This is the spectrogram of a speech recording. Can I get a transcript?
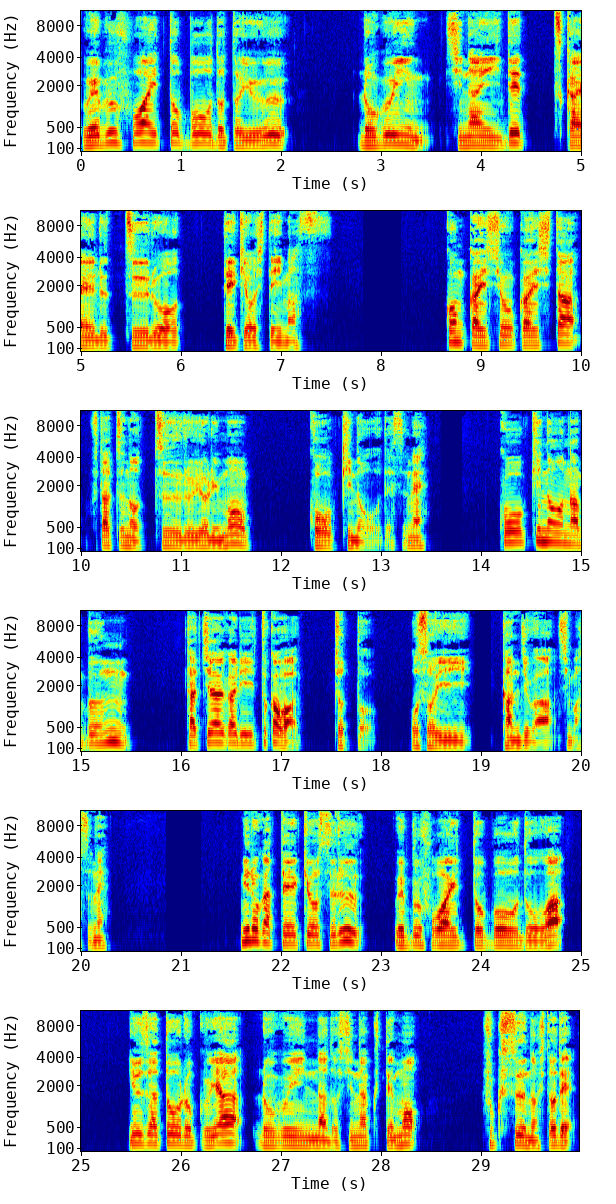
Web ホワイトボードというログインしないで使えるツールを提供しています。今回紹介した2つのツールよりも高機能ですね。高機能な分、立ち上がりとかはちょっと遅い感じはしますね。ミロが提供する Web ホワイトボードはユーザー登録やログインなどしなくても複数の人で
